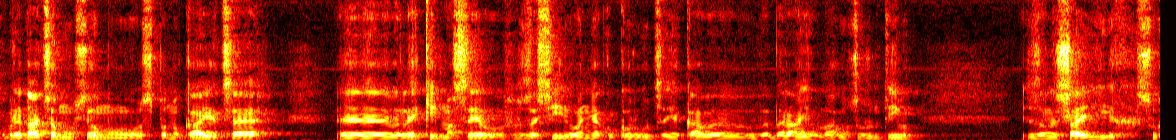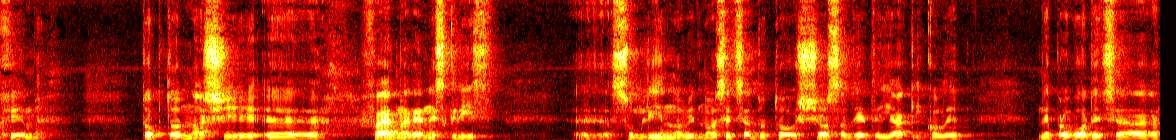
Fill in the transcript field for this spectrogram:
вреда цьому всьому спонукає це е, великий масив засіювання кукурудзи, яка вибирає влагу з ґрунтів і залишає їх сухими. Тобто наші е, фермери не скрізь е, сумлінно відносяться до того, що садити, як і коли не проводиться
